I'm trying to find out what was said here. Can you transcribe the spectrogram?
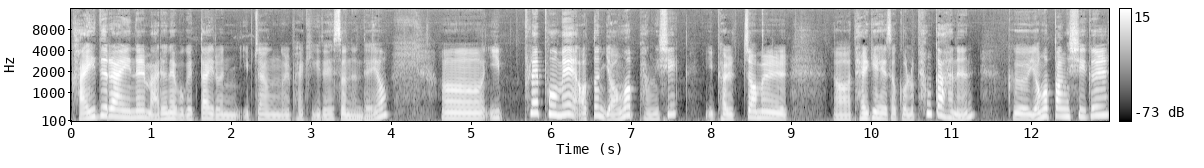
가이드라인을 마련해 보겠다 이런 입장을 밝히기도 했었는데요. 어, 이 플랫폼의 어떤 영업 방식, 이 별점을 어, 달게 해서 그걸로 평가하는 그 영업 방식을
